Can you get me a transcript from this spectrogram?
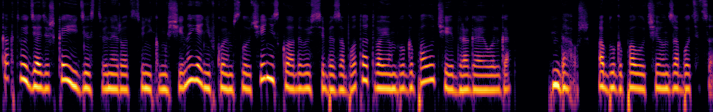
«как твой дядюшка и единственный родственник мужчина, я ни в коем случае не складываю с себя заботу о твоем благополучии, дорогая Ольга». Да уж, о благополучии он заботится.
